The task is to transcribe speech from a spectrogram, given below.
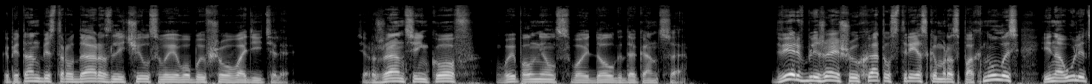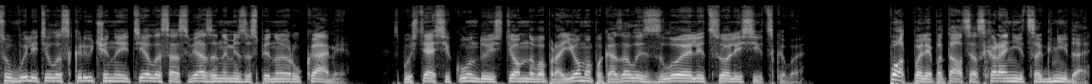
капитан без труда различил своего бывшего водителя. Сержант Синьков выполнил свой долг до конца. Дверь в ближайшую хату с треском распахнулась, и на улицу вылетело скрюченное тело со связанными за спиной руками. Спустя секунду из темного проема показалось злое лицо Лисицкого. «Подполе пытался схорониться, гнида!»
